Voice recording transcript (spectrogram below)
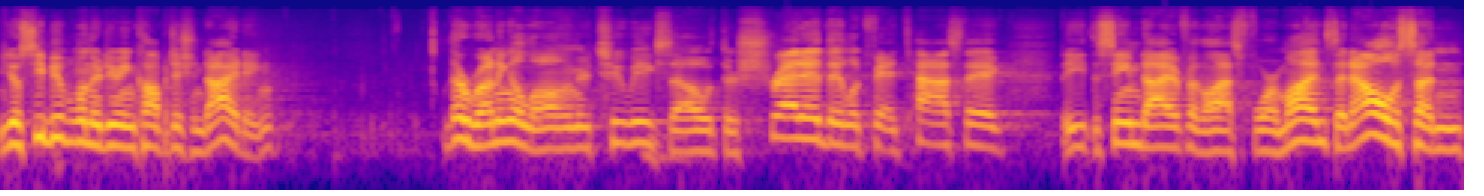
you'll see people when they're doing competition dieting, they're running along, they're two weeks out, they're shredded, they look fantastic. They eat the same diet for the last four months, and now all of a sudden,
